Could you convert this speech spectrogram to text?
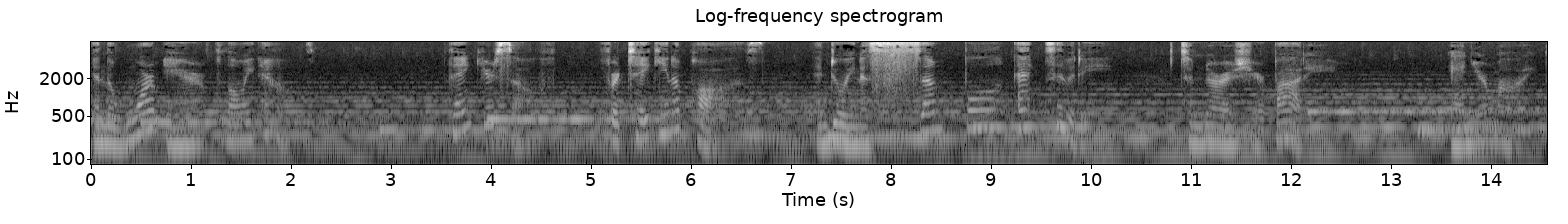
and the warm air flowing out. Thank yourself for taking a pause and doing a simple activity to nourish your body and your mind.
